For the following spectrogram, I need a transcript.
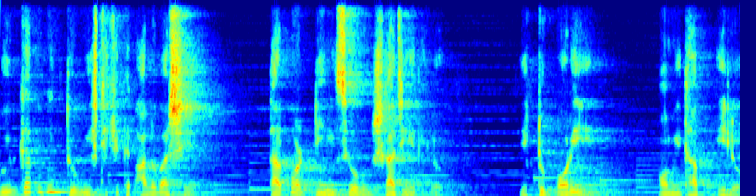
রোহিত কিন্তু মিষ্টি খেতে ভালোবাসে। তারপর ডিংসও সাজিয়ে দিল। একটু পরে অমিতাভ এলো।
